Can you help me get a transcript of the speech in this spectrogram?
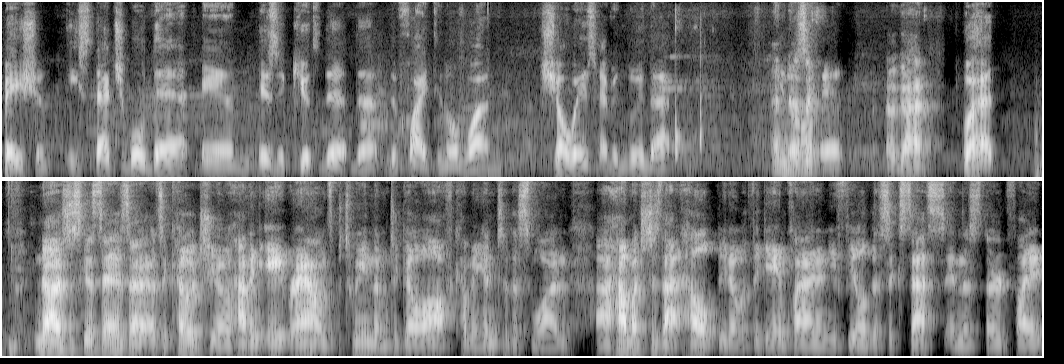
patient instead to go there and execute the the, the fight. You know what? She always have been doing that. And you know, a, and, oh, go ahead. Go ahead. No, I was just gonna say, as a as a coach, you know, having eight rounds between them to go off coming into this one, uh, how much does that help? You know, with the game plan, and you feel the success in this third fight.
